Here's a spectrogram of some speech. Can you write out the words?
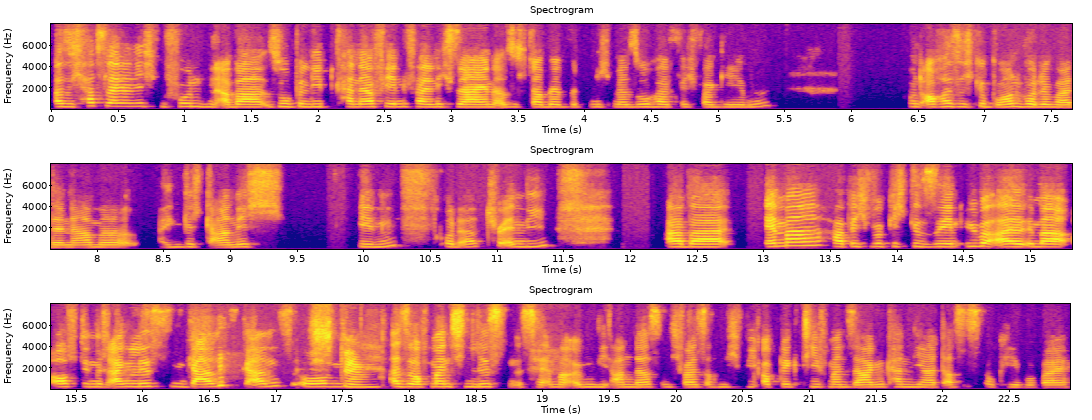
also ich habe es leider nicht gefunden, aber so beliebt kann er auf jeden Fall nicht sein. Also ich glaube, er wird nicht mehr so häufig vergeben. Und auch als ich geboren wurde, war der Name eigentlich gar nicht in oder trendy. Aber Emma habe ich wirklich gesehen, überall immer auf den Ranglisten ganz, ganz oben. Stimmt. Also auf manchen Listen ist ja immer irgendwie anders und ich weiß auch nicht, wie objektiv man sagen kann, ja, das ist okay, wobei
